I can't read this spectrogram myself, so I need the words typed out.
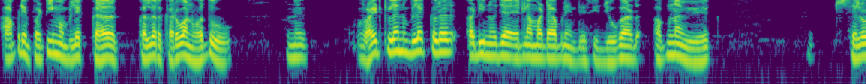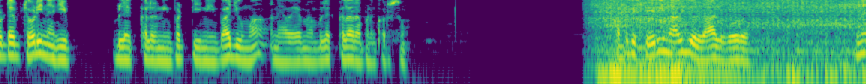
આપણે પટ્ટીમાં બ્લેક કલર કલર કરવાનું હતું. અને વ્હાઇટ કલર અને બ્લેક કલર અડી ન જાય એટલા માટે આપણે દેશી જુગાડ અપનાવ્યું એક. સેલો ટેપ ચોડી નાખી બ્લેક કલરની પટ્ટીની બાજુમાં અને હવે અમે બ્લેક કલર આપણે કરશું. આપણી શેરીમાં આવી ગયો લાલ ઘોડો અને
